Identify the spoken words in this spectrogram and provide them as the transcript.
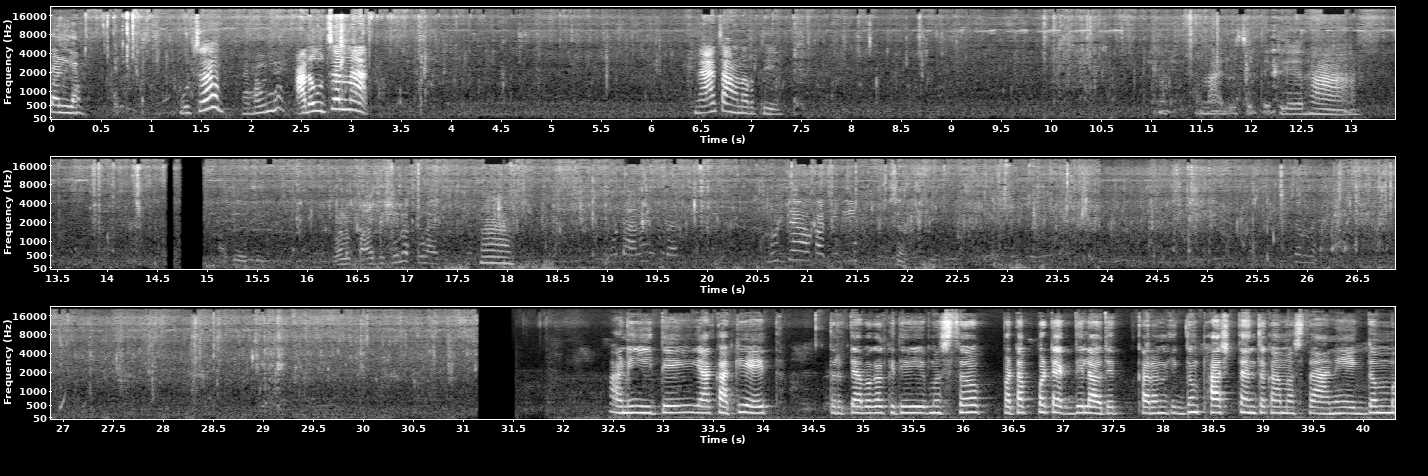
पडला. उचल. अरे उचल ना. नाही चावणार ती. नाही दिसत ते क्लिअर हा. हम्म. आणि इथे या काकी आहेत. तर त्या बघा किती मस्त पटापट अगदी लावतात. कारण एकदम फास्ट त्यांचं काम असतं आणि एकदम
